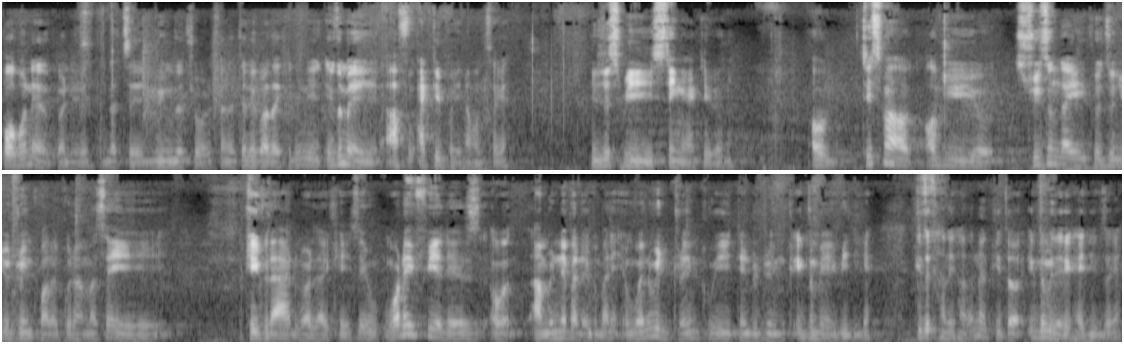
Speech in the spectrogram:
पकाउने हेल्प गर्ने रे। द्याट चाहिँ डुइङ द चोर्स होइन। त्यसले गर्दाखेरि नि एकदमै आफू एक्टिभ भइरहेको हुन्छ क्या। You just be staying active होइन। अब त्यसमा अघि यो सृजन दाईको जुन यो ड्रिङ्कवाला कुरामा चाहिँ केही कुरा एड गर्दाखेरि चाहिँ वाट आई फिल इज अब हाम्रो नेपालीहरूको पनि when we drink we tend to drink एकदमै हेभी क्या। कि त खाँदै खाँदैन कि त एकदमै धेरै खाइदिन्छ क्या।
